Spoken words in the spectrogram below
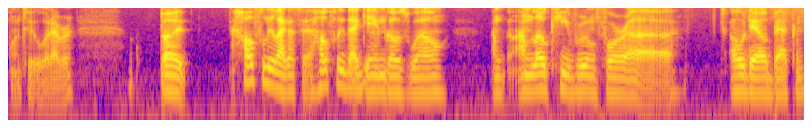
want to, or whatever. But hopefully, like I said, hopefully that game goes well. I'm, I'm low key rooting for uh, Odell Beckham.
